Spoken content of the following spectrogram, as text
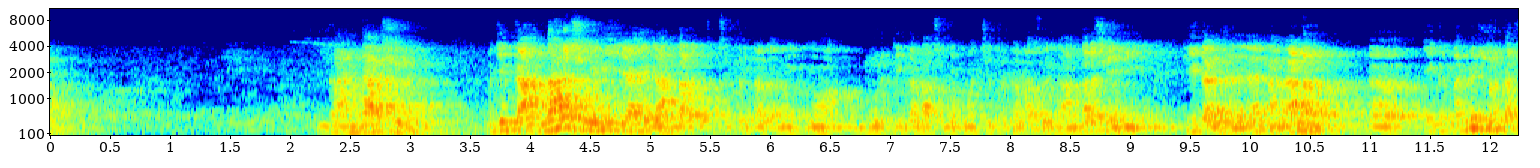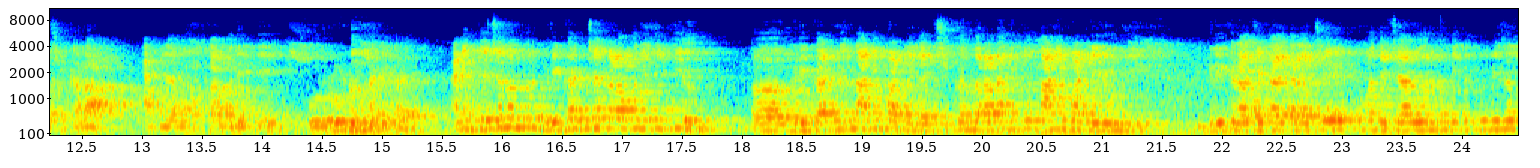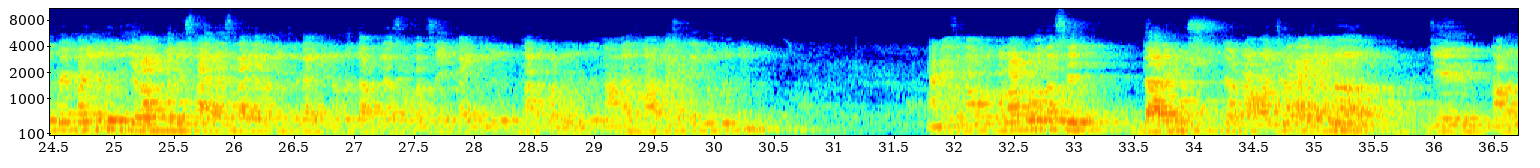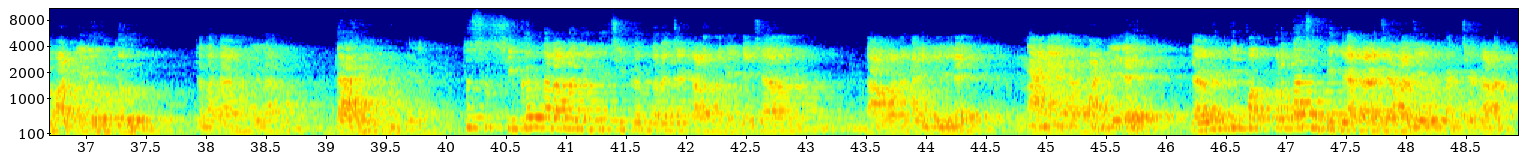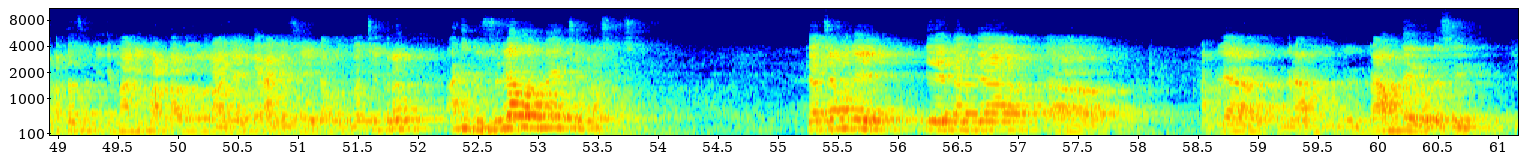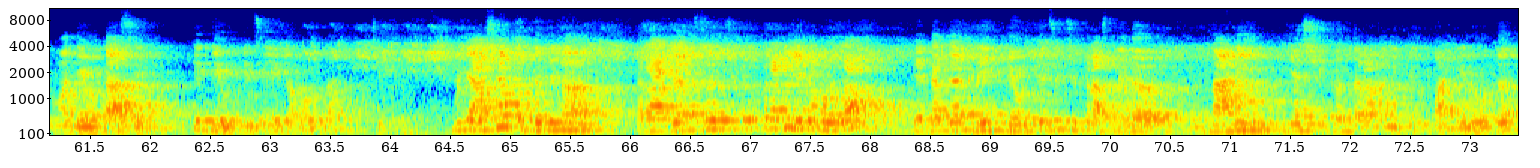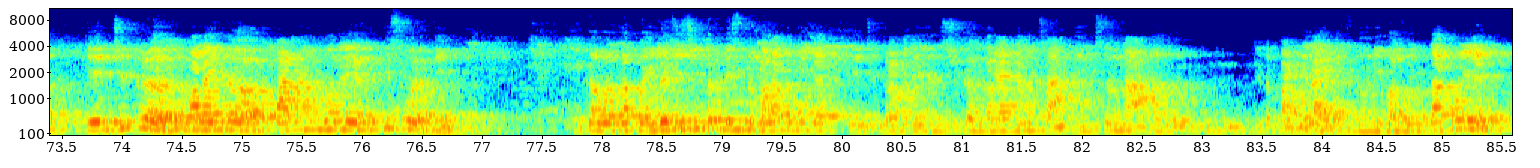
गांधार शैली. म्हणजे गांधार शैली जी आहे गांधार चित्रकला म्हणजे किंवा मूर्तिकला असू दे किंवा चित्रकला असू दे गांधार शैली ही काय झालेली आहे? नव्यानं एक नवीन प्रकारची कला आपल्या भारतामध्ये ती रूढ झालेली आहे. आणि त्याच्यानंतर ग्रीकांच्या काळामध्ये देखील ग्रीकांनी नाणी पाडलेली आहे सिकंदराने देखील नाणी पाडलेली होती. ग्रीक राजे काय करायचे? किंवा त्याच्यावर देखील तुम्ही जर पहि- होती होतं इराणमध्ये सायरस राजाला देखील काय केलं होतं? आपल्या स्वतःचं एक काय केलेलं होतं? नाणं पाडलेलं होतं. नाण्याचं नाव काय सांगितलं होतं तुम्ही? नाण्याचं नाव तुम्हाला आठवत असेल. दारियुश नावाच्या राजानं जे नाणं पाडलेलं होतं त्याला काय म्हटलेलं? आपण दारिक म्हटलेलं आहे. तसं सिकंदरानं देखील सिकंदराच्या काळामध्ये त्याच्या नावानं काय केलेलं आहे? नाण्या ह्या पाडलेल्या आहेत. त्यावेळी ती प- प्रथाच होती त्या काळच्या राजे लोकांच्या काळात. प्रथाच होती की नाणी पाडणारा जो राजा आहे त्या राजाचं एका बाजूला चित्र आणि दुसऱ्या बाजूला एक चित्र असायचं. त्याच्यामध्ये ते एखाद्या आपल्या ग्राम ग्रामदैवत असेल किंवा देवता असेल ते देवतेचं एका बाजूला चित्र. म्हणजे अशा पद्धतीनं राजाचं चित्र तर आणि एका बाजूला. एखाद्या ग्रीक देवतेचं चित्र असलेलं नाणी या सिकंदरानं देखील पाडलेलं होतं. ते चित्र तुम्हाला इथं पान नंबर एकतीस वरती एका बाजूला पहिलं जे चित्र दिसतं बघा तुम्ही ज्या चित्रामध्ये जे सिकंदरानं चांदीचं नाणं तिथं पाडलेलं आहे दोन्ही बाजू दाखवलेली आहे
